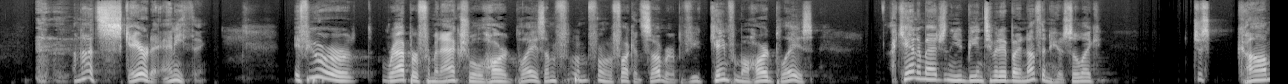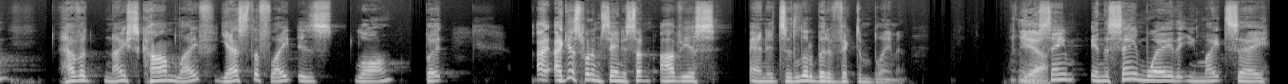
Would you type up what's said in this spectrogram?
I'm not scared of anything. If you were a rapper from an actual hard place, I'm from, I'm from a fucking suburb. If you came from a hard place, I can't imagine you'd be intimidated by nothing here. So, like, just come, have a nice, calm life. Yes, the flight is long, but I, I guess what I'm saying is something obvious, and it's a little bit of victim blaming. In yeah. the same in the same way that you might say,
